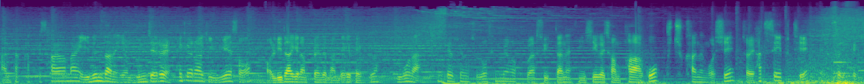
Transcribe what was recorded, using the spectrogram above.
안타깝게 사망에 이른다는 이런 문제를 해결하기 위해서 어, 리닥이라는 브랜드를 만들게 됐고요. 누구나 심폐소생술로 생명을 구할 수 있다는 인식을 전파하고 구축하는 것이 저희 하트세이프티의 엑스리펙트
